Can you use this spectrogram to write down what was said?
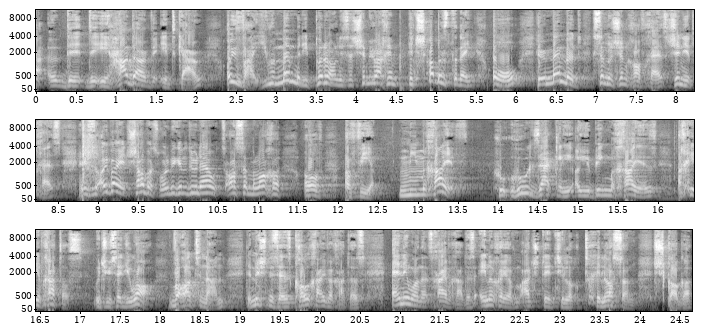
uh, the the ihadar the idkar. Oivai, he remembered he put it on. He said Shem Yerachim. It's Shabbos today. Or he remembered Simon Shin Chav Ches Shin Yit Ches, and he says Oivai, it's Shabbos. What are we going to do now? It's also malacha of of fear. Who, who exactly are you being mechayev achiv chatos, which you said you are? V'hatanan. The Mishnah says kol chayiv chatos. Anyone that's chayiv chatos eno chayav ma'achte tchiloson shkaga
